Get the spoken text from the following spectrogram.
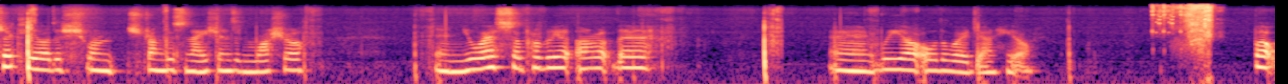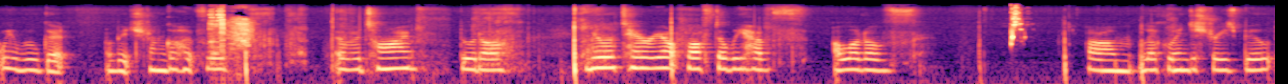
check here the strongest nations in Russia and US are probably are up there and we are all the way down here. But we will get a bit stronger hopefully. Over time build our military up after we have a lot of um, local industries built.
